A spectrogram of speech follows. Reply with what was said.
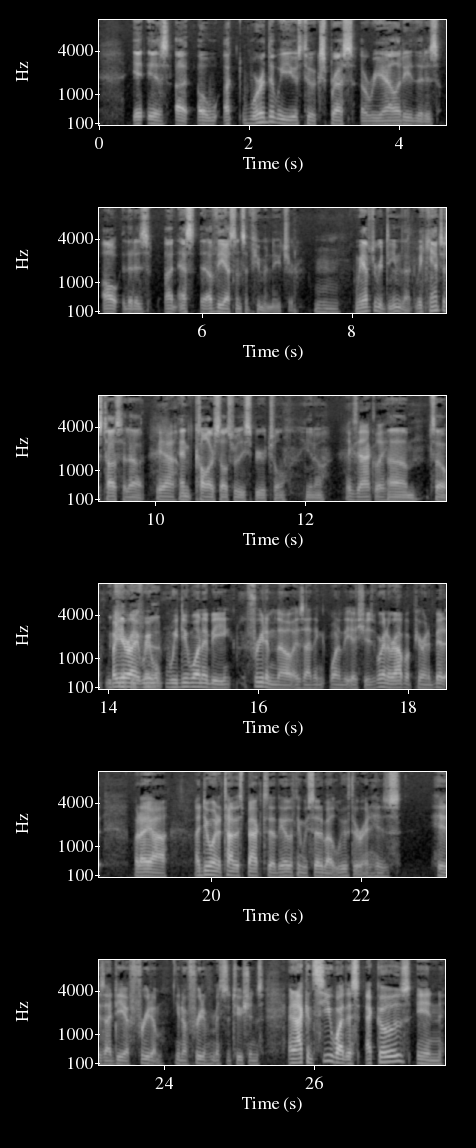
It is a, a, a word that we use to express a reality that is all that is an es- of the essence of human nature. Mm-hmm. We have to redeem that. We can't just toss it out Yeah. and call ourselves really spiritual, you know. Exactly. Um, so, we but you're right. We that. we do want to be freedom though is I think one of the issues. We're going to wrap up here in a bit, but I uh, I do want to tie this back to the other thing we said about Luther and his his idea of freedom. You know, freedom from institutions, and I can see why this echoes in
